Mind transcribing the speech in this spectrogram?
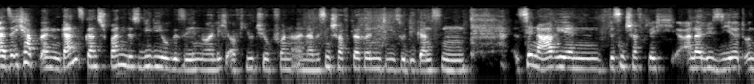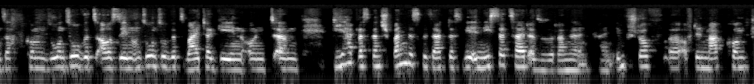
Also ich habe ein ganz, ganz spannendes Video gesehen neulich auf YouTube von einer Wissenschaftlerin, die so die ganzen Szenarien wissenschaftlich analysiert und sagt, komm, so und so wird's aussehen und so und so wird's weitergehen. Und ähm, die hat was ganz Spannendes gesagt, dass wir in nächster Zeit, also solange kein Impfstoff äh, auf den Markt kommt,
